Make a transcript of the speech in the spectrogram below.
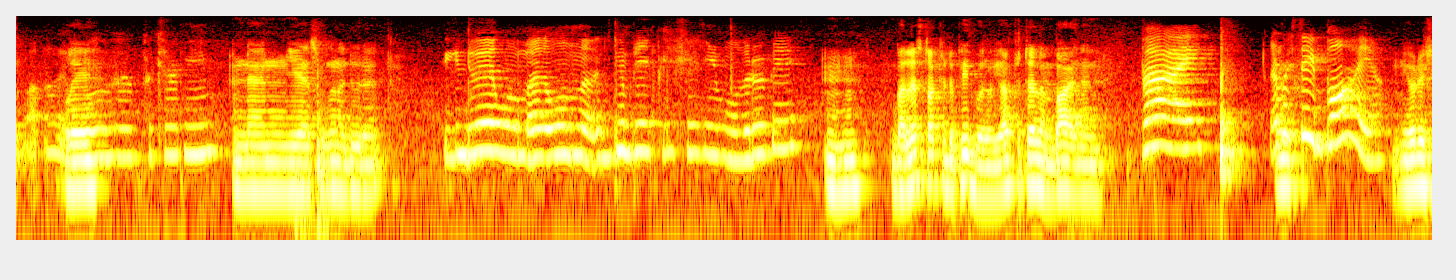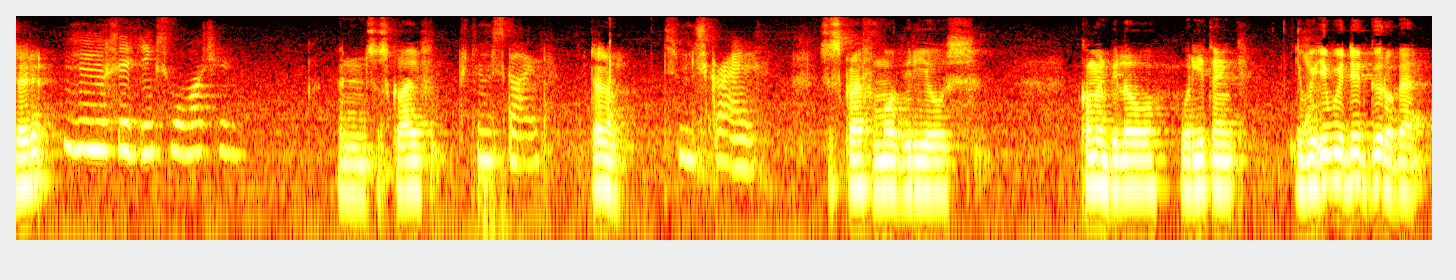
what, Play. was game? And then yes, we're gonna do that. You can do it with the one that you can play Pixar game a little bit. Mm-hmm. But let's talk to the people though. You have to tell them bye then. Bye. Never say bye. You already said it? Mm-hmm. I say thanks for watching. And subscribe. Subscribe. Tell them. Subscribe. Subscribe for more videos. Comment below. What do you think? If we if we did good or bad.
